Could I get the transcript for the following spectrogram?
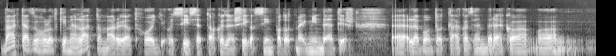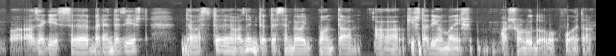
Vágtázó holott kémen láttam már olyat, hogy, hogy szészette a közönség a színpadot, meg mindent, és e, lebontották az emberek a, a, az egész e, berendezést, de azt e, az nem jutott eszembe, hogy pont a, a kis stadionban is hasonló dolgok voltak.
